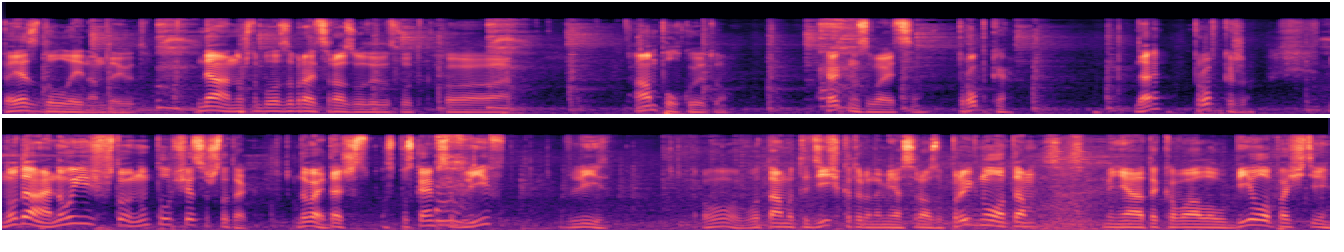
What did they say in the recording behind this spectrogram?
PS Delay нам дают. Да, нужно было забрать сразу вот этот вот э, ампулку эту. Как называется? Пробка? Да? Пробка же. Ну да, ну и что? Ну, получается, что так. Давай, дальше спускаемся в лифт. В лифт. О, вот там эта дичь, которая на меня сразу прыгнула там. Меня атаковала, убила почти.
